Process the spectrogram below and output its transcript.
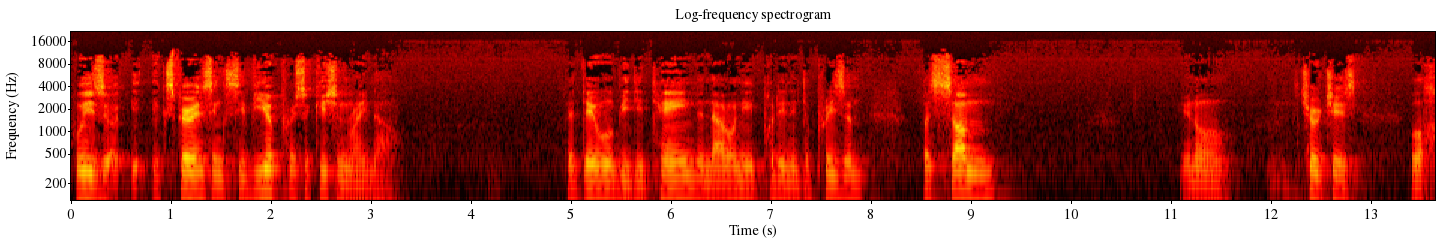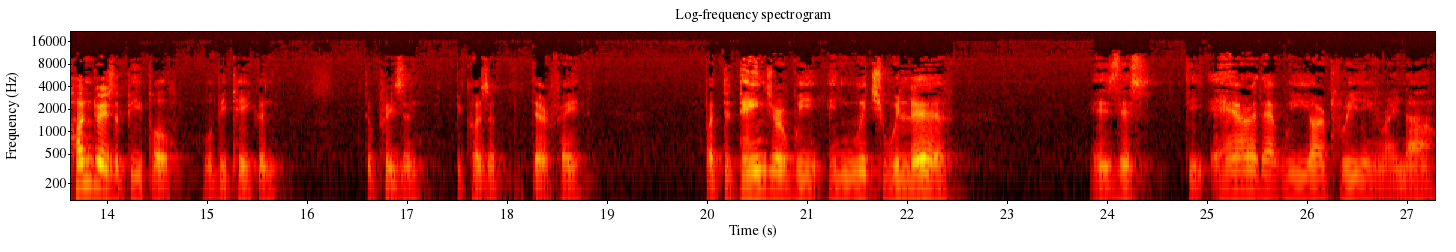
who is experiencing severe persecution right now. That they will be detained and not only put into prison, but some, you know, churches, well, hundreds of people will be taken to prison because of their faith. But the danger we, in which we live is this the air that we are breathing right now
